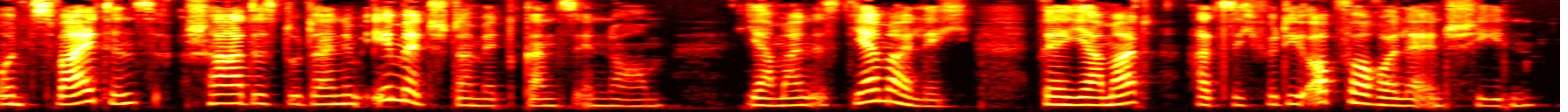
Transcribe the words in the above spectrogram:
Und zweitens schadest du deinem Image damit ganz enorm. Jammern ist jämmerlich. Wer jammert, hat sich für die Opferrolle entschieden.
